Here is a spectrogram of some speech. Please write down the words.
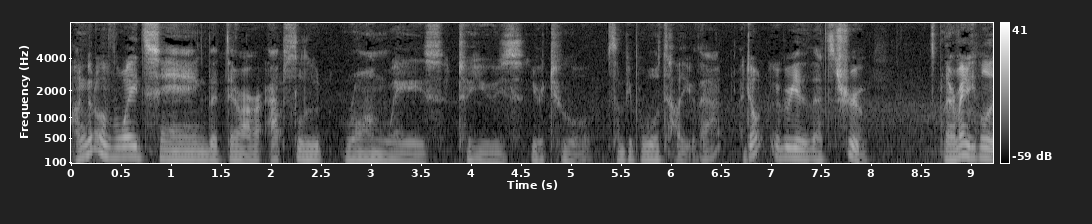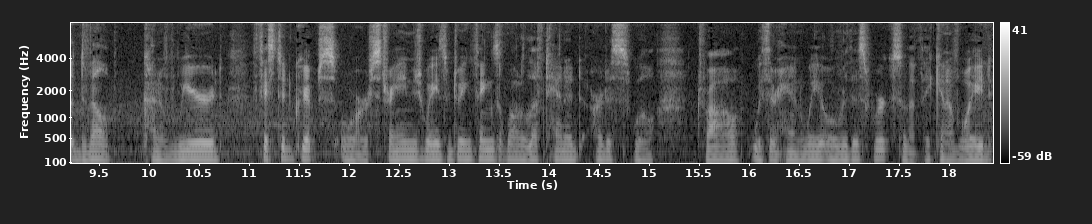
I'm going to avoid saying that there are absolute wrong ways to use your tool. Some people will tell you that. I don't agree that that's true. There are many people that develop kind of weird fisted grips or strange ways of doing things. A lot of left handed artists will draw with their hand way over this work so that they can avoid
